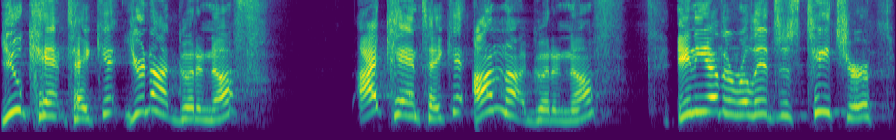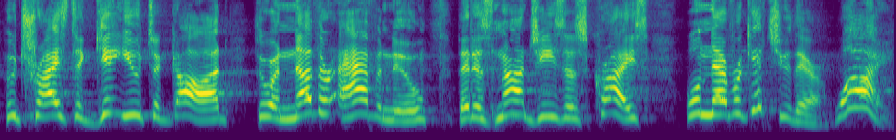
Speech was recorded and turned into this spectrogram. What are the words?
You can't take it. You're not good enough. I can't take it. I'm not good enough. Any other religious teacher who tries to get you to God through another avenue that is not Jesus Christ will never get you there. Why?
